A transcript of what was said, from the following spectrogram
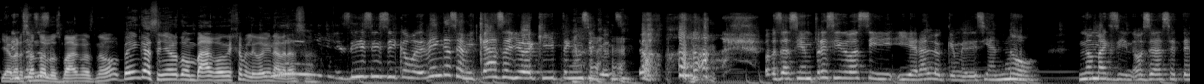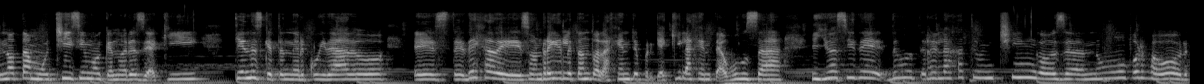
Y abrazando a los vagos, ¿no? Venga, señor Don Vago, déjame le doy un abrazo. Sí, sí, sí, como de véngase a mi casa, yo aquí tengo un silloncito. o sea, siempre he sido así y era lo que me decían, no, no, Maxine, o sea, se te nota muchísimo que no eres de aquí, tienes que tener cuidado, este, deja de sonreírle tanto a la gente porque aquí la gente abusa. Y yo así de, dude, relájate un chingo, o sea, no, por favor.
